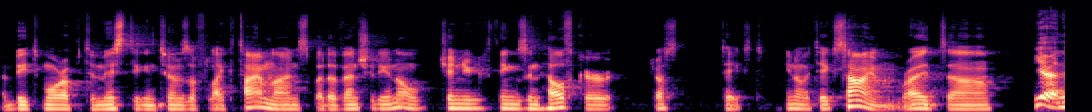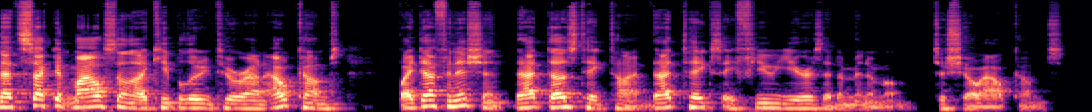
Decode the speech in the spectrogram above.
a bit more optimistic in terms of like timelines, but eventually, you know, changing things in healthcare just takes you know it takes time, right? Uh, yeah, and that second milestone that I keep alluding to around outcomes, by definition, that does take time. That takes a few years at a minimum to show outcomes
